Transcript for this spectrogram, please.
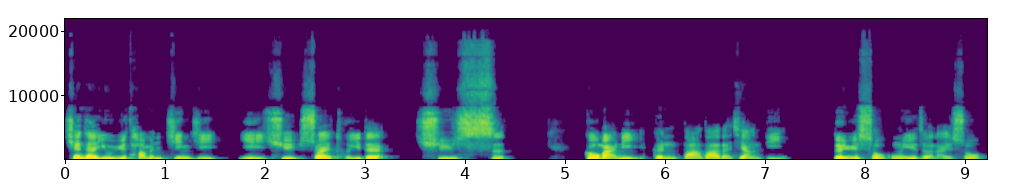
现在由于他们经济逆趋衰颓的趋势，购买力更大大的降低。对于手工业者来说，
